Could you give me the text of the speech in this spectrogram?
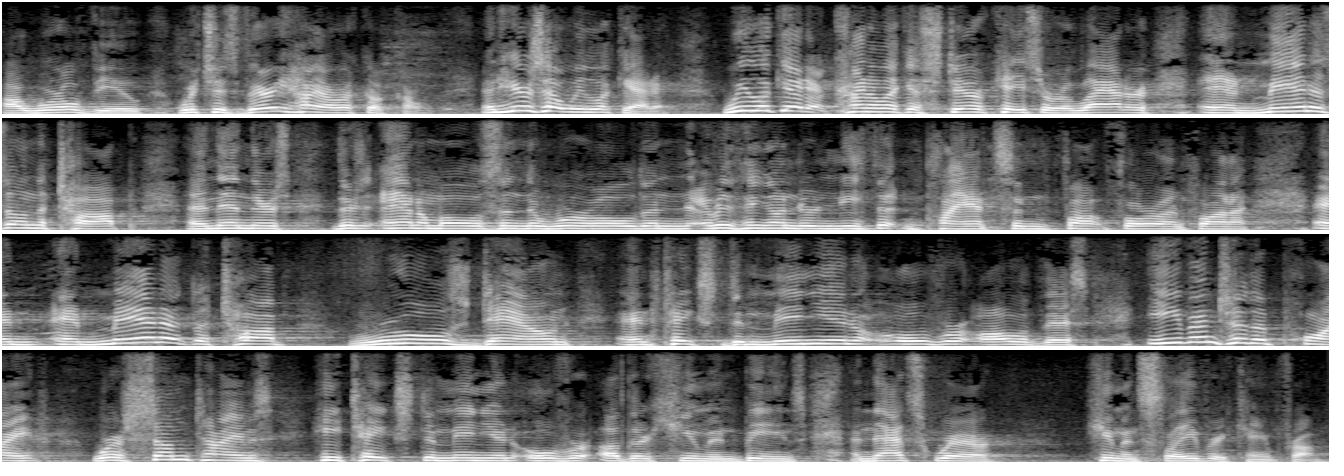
uh, worldview, which is very hierarchical. And here's how we look at it. We look at it kind of like a staircase or a ladder, and man is on the top, and then there's, there's animals and the world and everything underneath it, and plants and flora and fauna. And, and man at the top rules down and takes dominion over all of this, even to the point where sometimes he takes dominion over other human beings. And that's where human slavery came from.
